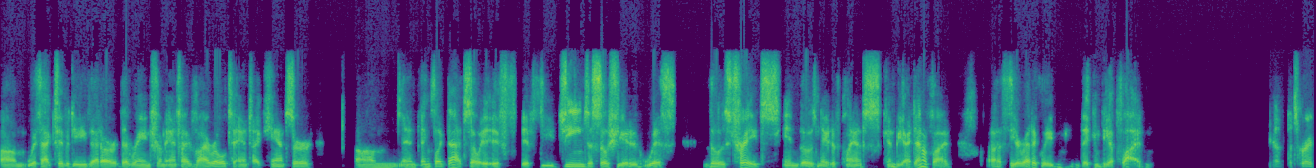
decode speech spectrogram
um, with activity that are that range from antiviral to anti-cancer um, and things like that. So if if the genes associated with those traits in those native plants can be identified, uh, theoretically they can be applied. Yeah, that's great.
